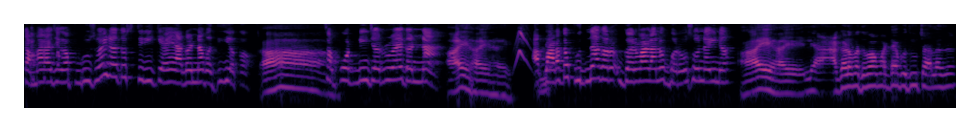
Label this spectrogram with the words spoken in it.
તમારા જેવા પુરુષ હોય ને તો સ્ત્રી ક્યાંય આગળ ના વધી શકે. સપોર્ટની જરૂર હોય ઘરના. હાય હાય હાય. આ મારા તો ખુદના ઘર- ઘરવાળાનો ભરોસો નહીં ને. હાય હાય. એટલે આગળ વધવા માટે બધું ચાલે છે.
